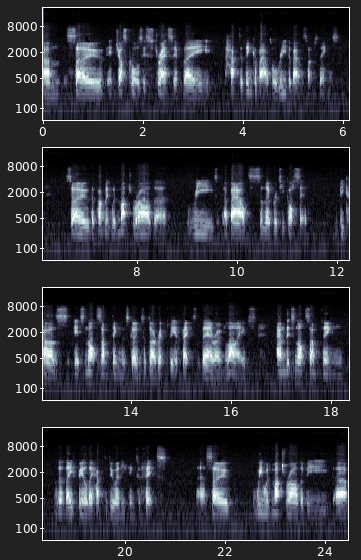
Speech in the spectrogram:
Um, so it just causes stress if they have to think about or read about such things. So the public would much rather read about celebrity gossip because it's not something that's going to directly affect their own lives and it's not something that they feel they have to do anything to fix. Uh, so we would much rather be um,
